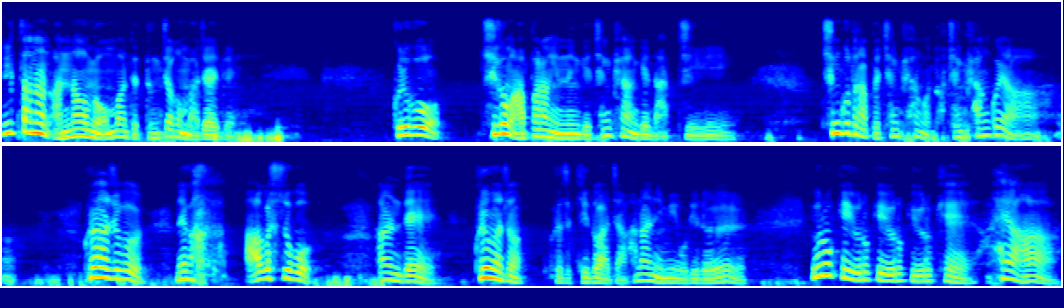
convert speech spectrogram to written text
일단은 안 나오면 엄마한테 등짝은 맞아야 돼. 그리고 지금 아빠랑 있는 게 창피한 게 낫지. 친구들 앞에 창피한 건 더 창피한 거야. 어. 그래가지고 내가 악을 쓰고 하는데 그러면서 그래서 기도하자. 하나님이 우리를 요렇게 요렇게 요렇게 요렇게 해야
